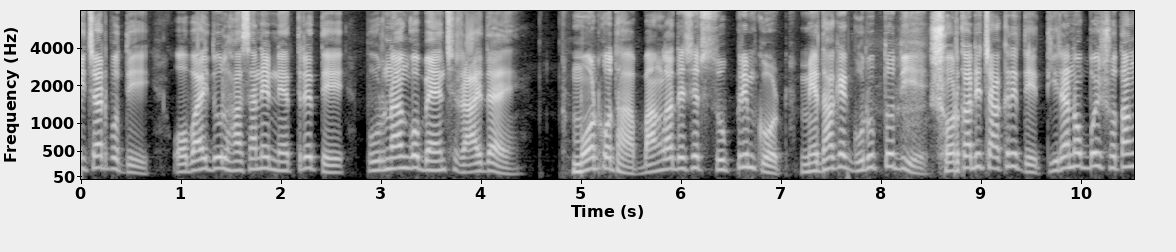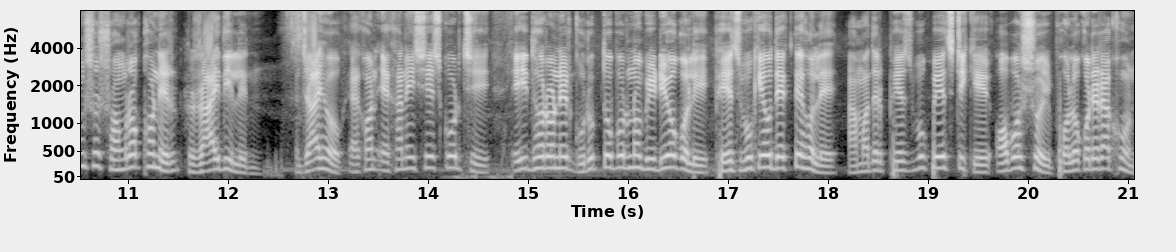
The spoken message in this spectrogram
বিচারপতি ওবায়দুল হাসানের নেতৃত্বে পূর্ণাঙ্গ বেঞ্চ রায় দেয়। মোট কথা, বাংলাদেশের সুপ্রিম কোর্ট মেধাকে গুরুত্ব দিয়ে সরকারি চাকরিতে তিরানব্বই শতাংশ সংরক্ষণের রায় দিলেন। যাই হোক, এখন এখানেই শেষ করছি। এই ধরনের গুরুত্বপূর্ণ ভিডিওগুলি ফেসবুকেও দেখতে হলে আমাদের ফেসবুক পেজটিকে অবশ্যই ফলো করে রাখুন।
